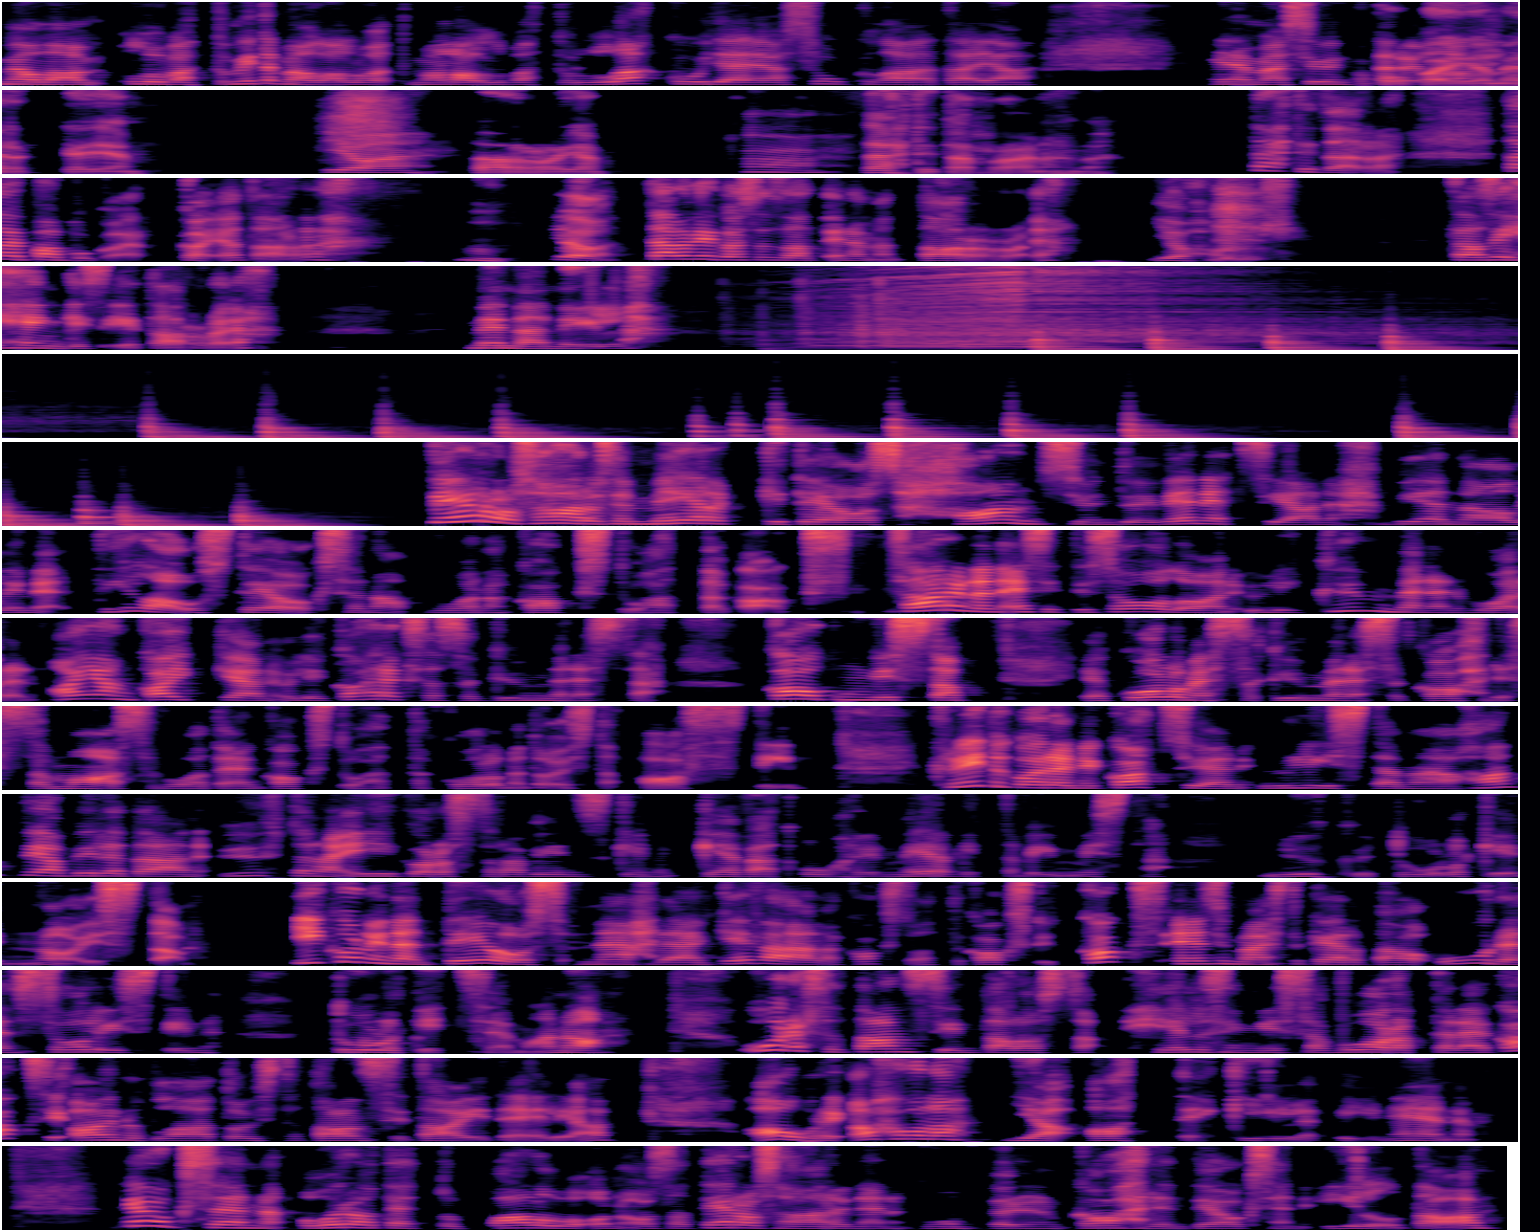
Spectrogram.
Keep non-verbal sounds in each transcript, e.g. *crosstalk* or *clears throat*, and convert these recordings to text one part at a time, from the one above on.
me ollaan luvattu, mitä me ollaan luvattu? Me ollaan luvattu lakuja ja suklaata ja enemmän synttärilahjoja. ja merkkejä. Joo. Tarroja. Mm. Tähtitarra aina hyvä. Tähtitarra. Tai papukajatarra. Mm. Joo, tällä viikolla sä saat enemmän tarroja johonkin. Tällaisia henkisiä tarroja. Mennään niillä. Tero Saarisen merkkiteos Han syntyi Venetsian biennaalin tilausteoksena vuonna 2002. Saarinen esitti sooloaan yli 10 vuoden ajan kaikkiaan yli 80 kaupungissa ja 32 maassa vuoteen 2013 asti. Kriitikoiden ja katsojien ylistämää Hanttia pidetään yhtenä Igor Stravinskin kevätuhrin merkittävimmistä nykytulkinnoista. Ikoninen teos nähdään keväällä 2022 ensimmäistä kertaa uuden solistin tulkitsemana. Uudessa tanssin talossa Helsingissä vuorottelee kaksi ainutlaatuista tanssitaiteilijaa, Auri Ahola ja Atte Kilpinen. Teoksen odotettu paluu on osa Terosaarinen kumppanin kahden teoksen iltaa,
